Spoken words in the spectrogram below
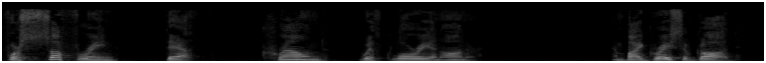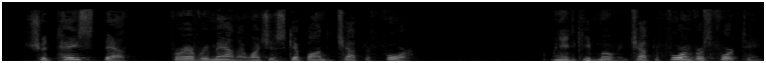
for suffering death, crowned with glory and honor and by grace of God should taste death for every man. I want you to skip on to chapter 4. We need to keep moving. Chapter 4 and verse 14.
